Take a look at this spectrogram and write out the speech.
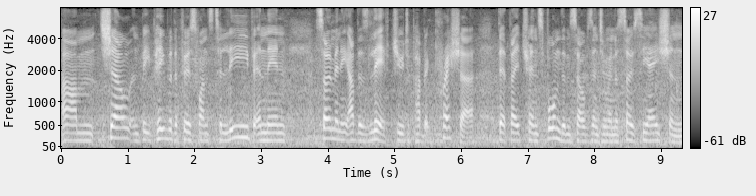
um, Shell and BP were the first ones to leave, and then so many others left due to public pressure that they transformed themselves into an association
